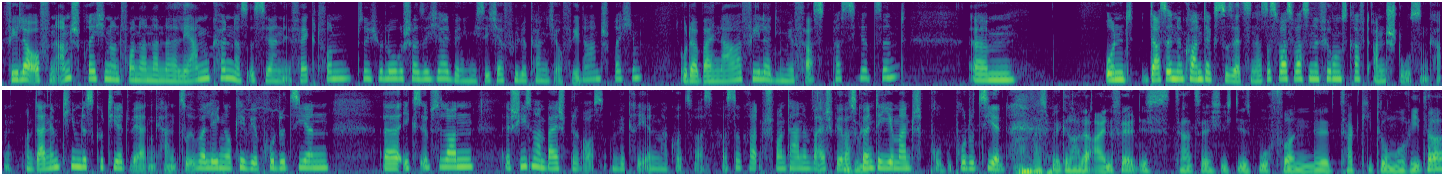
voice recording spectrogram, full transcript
Fehler offen ansprechen und voneinander lernen können, das ist ja ein Effekt von psychologischer Sicherheit. Wenn ich mich sicher fühle, kann ich auch Fehler ansprechen oder beinahe Fehler, die mir fast passiert sind. Ähm, und das in den Kontext zu setzen, das ist was, was eine Führungskraft anstoßen kann und dann im Team diskutiert werden kann. Zu überlegen, okay, wir produzieren äh, XY, äh, schieß mal ein Beispiel raus und wir kreieren mal kurz was. Hast du gerade spontan ein Beispiel? Was also, könnte jemand pro produzieren? Was mir gerade einfällt, ist tatsächlich dieses Buch von äh, Takito Morita,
